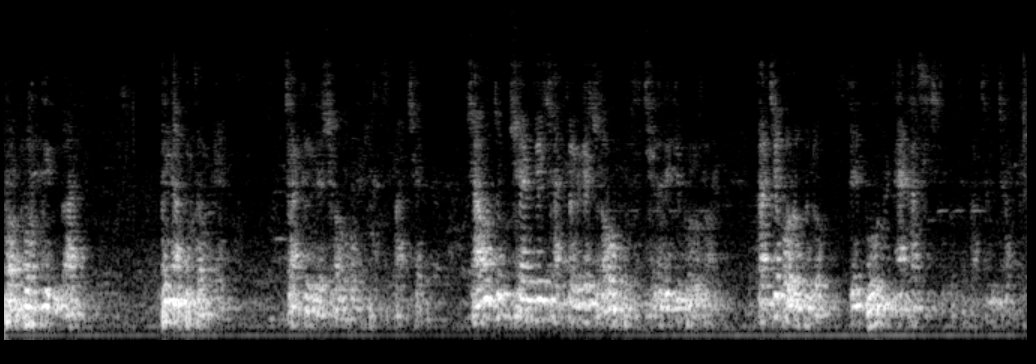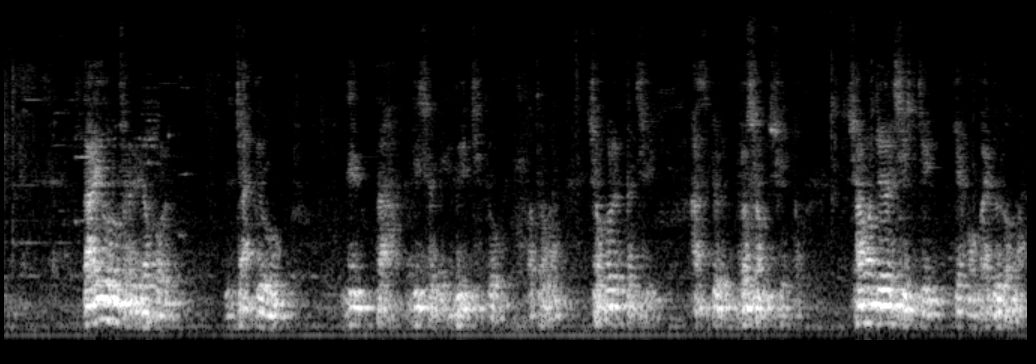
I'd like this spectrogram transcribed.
পরপর তিনবার বিনা বিতর্কে ছাত্রলীগের সভাপতি পারছেন শাহমুদ্দিন সাহেব যে ছাত্রলীগের সভাপতি ছিলেন, এটি বড় নয়, তার চেয়ে বড় হলো তিনি বহু একা সৃষ্টি করতে পারছেন ছাত্র তারই অনুসারীরা পড়েন জাতীয় নেতা হিসেবে বিবেচিত অথবা সকলের কাছে আজকে প্রশংসিত সমাজের সৃষ্টি কে মোবাইদুর রহমান,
